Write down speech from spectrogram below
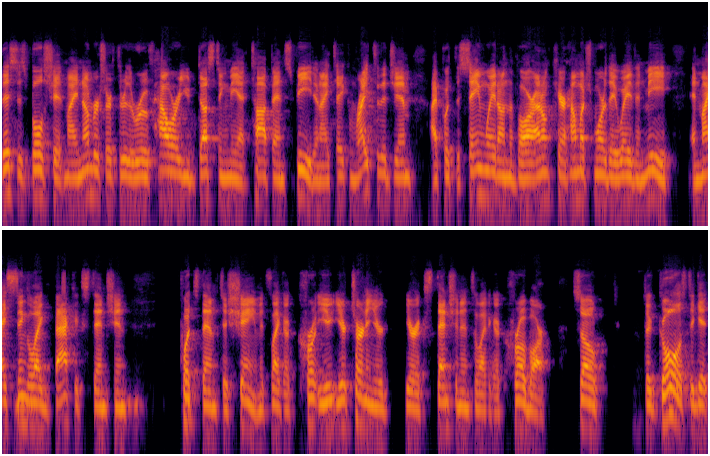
this is bullshit. My numbers are through the roof. How are you dusting me at top end speed? And I take them right to the gym. I put the same weight on the bar. I don't care how much more they weigh than me. And my single leg back extension puts them to shame. It's like a you're turning your your extension into like a crowbar. So the goal is to get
